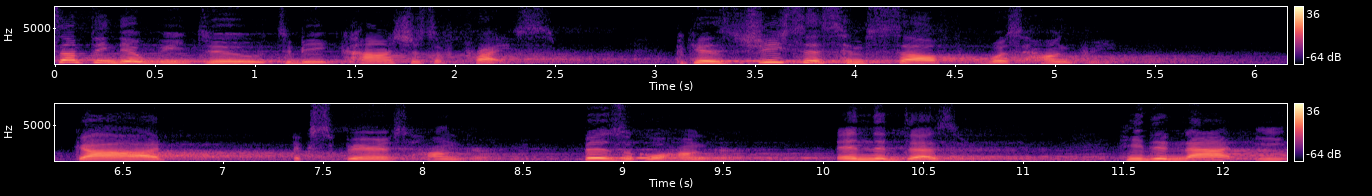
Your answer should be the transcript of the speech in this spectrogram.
something that we do to be conscious of Christ because Jesus himself was hungry. God experienced hunger, physical hunger, in the desert. He did not eat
